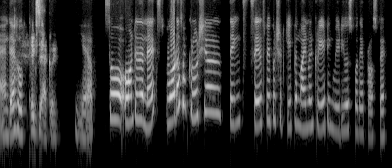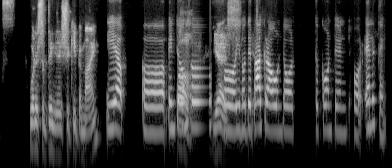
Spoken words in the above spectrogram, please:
and they're hooked. Exactly. Yeah. So on to the next. What are some crucial things salespeople should keep in mind when creating videos for their prospects? What are some things they should keep in mind? Yeah. Uh, in terms oh, of yes. uh, you know their background or the content or anything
